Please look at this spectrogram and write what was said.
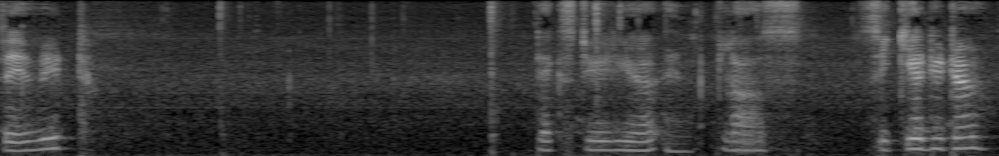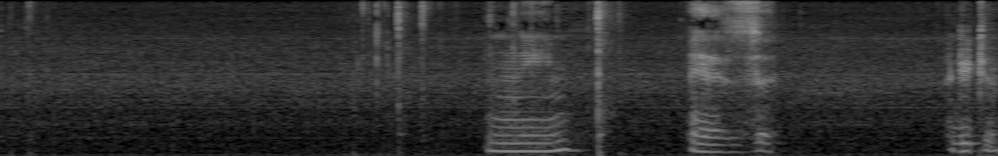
save it text area and class CK editor name as editor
